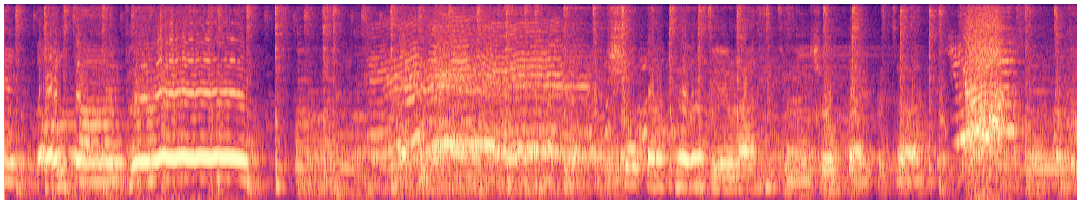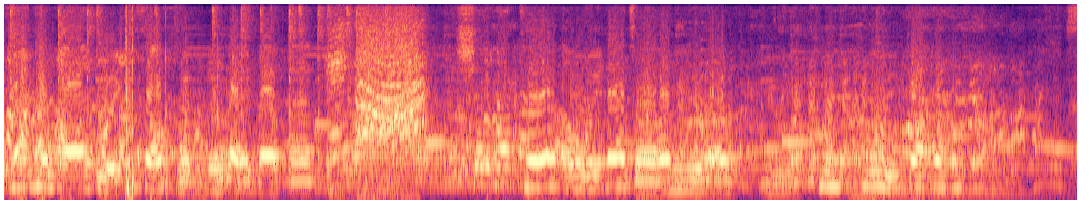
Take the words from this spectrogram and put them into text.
มันออกตาเพลชอบตามเธอไปร้านที่เธอ ชอบไปประจำยอดเดินเข้ามาด้วยกันสองคนอะไรแบบนั้นจริงเหรอใช้ภาพเธอเอาไว้หน้าจอให้เราอยู่คู่คู่กันเส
